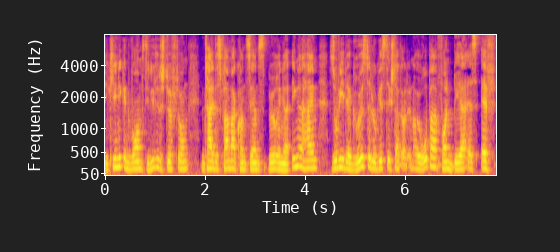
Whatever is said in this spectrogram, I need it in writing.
die Klinik in Worms, die Lidl-Stiftung, ein Teil des Pharmakonzerns Böhringer Ingelheim sowie der größte Logistikstandort in Europa von BASF.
